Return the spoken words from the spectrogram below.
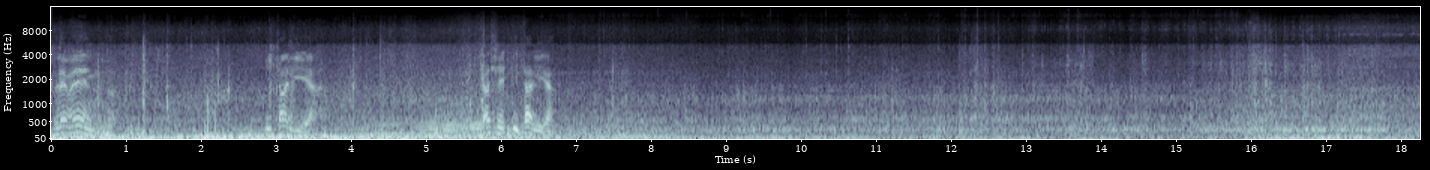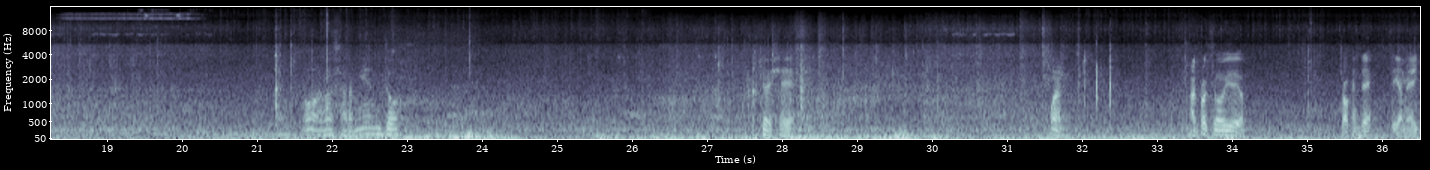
Tremendo. Italia. Calle Italia. Vamos a Sarmiento. Qué belleza. Bueno, al próximo video. Chao gente, síganme ahí.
